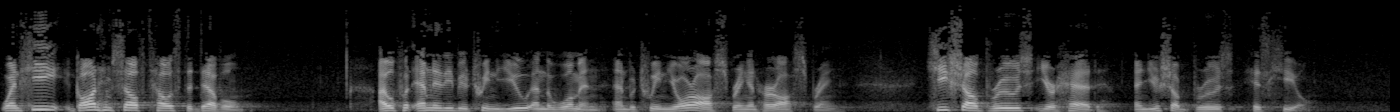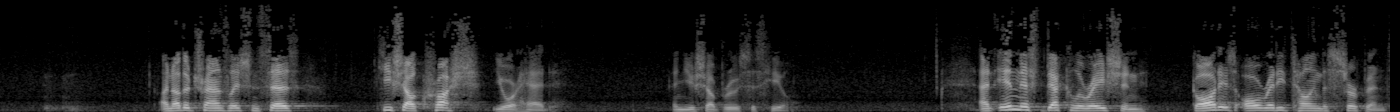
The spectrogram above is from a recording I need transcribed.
when he God himself tells the devil, I will put enmity between you and the woman, and between your offspring and her offspring. He shall bruise your head, and you shall bruise his heel. Another translation says, He shall crush your head, and you shall bruise his heel. And in this declaration, God is already telling the serpent,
